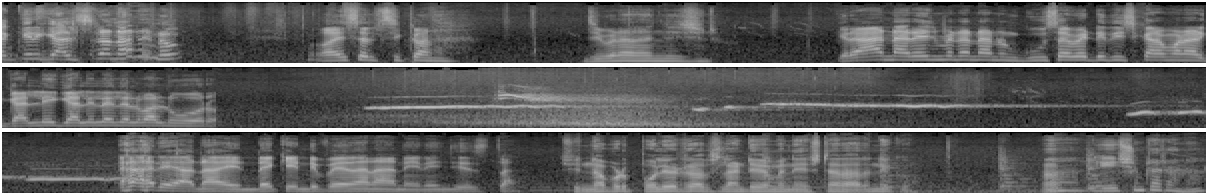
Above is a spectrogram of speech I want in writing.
అక్కడికి కలిసినా నేను? వయసులు సిక్కాను? జీవనారాయణ చేసిండు. గ్రాండ్ అరేంజ్మెంట్ అన్న నన్ను కూసబెట్టి తీసుకురమ్మన్నాడు. గల్లీ గల్లీలో తెలవాలి నువ్వు ఊరు అరే అన్న ఎండకి ఎండిపోయేదన్నా నేనేం చేస్తా? చిన్నప్పుడు పోలియో డ్రాప్స్ లాంటివి ఏమైనా వేసినారా నీకు? వేసుంటారా అన్న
